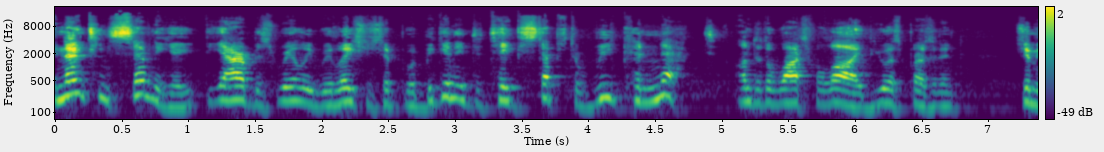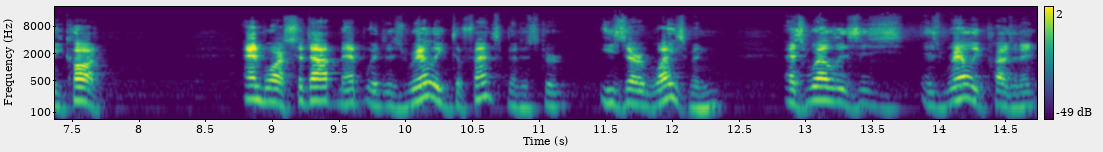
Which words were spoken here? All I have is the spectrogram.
In 1978, the Arab Israeli relationship was beginning to take steps to reconnect under the watchful eye of U.S. President Jimmy Carter. Anwar Sadat met with Israeli Defense Minister Ezer Weizman, as well as his Israeli President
